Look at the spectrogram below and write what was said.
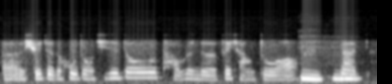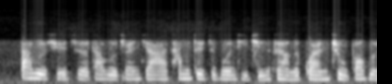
呃学者的互动，其实都讨论的非常多哦。嗯，那。大陆的学者、大陆的专家，他们对这个问题其实非常的关注，包括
